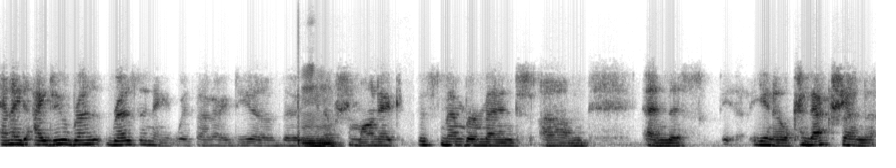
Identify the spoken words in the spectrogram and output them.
And I, I do re- resonate with that idea of the mm-hmm. you know mm-hmm. shamanic dismemberment um, and this you know connection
